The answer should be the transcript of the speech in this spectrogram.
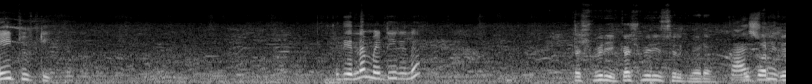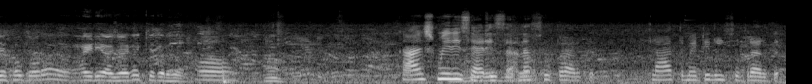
எயிட் ஃபிஃப்டி இது என்ன material Kashmiri Kashmiri silk madam Kashmir देखो थोड़ा आइडिया आ जाएगा किधर है ஓ காஷ்மீரி சாரீஸ் ஆனால் சூப்பராக இருக்குது கிளாத் மெட்டீரியல் சூப்பராக இருக்குது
